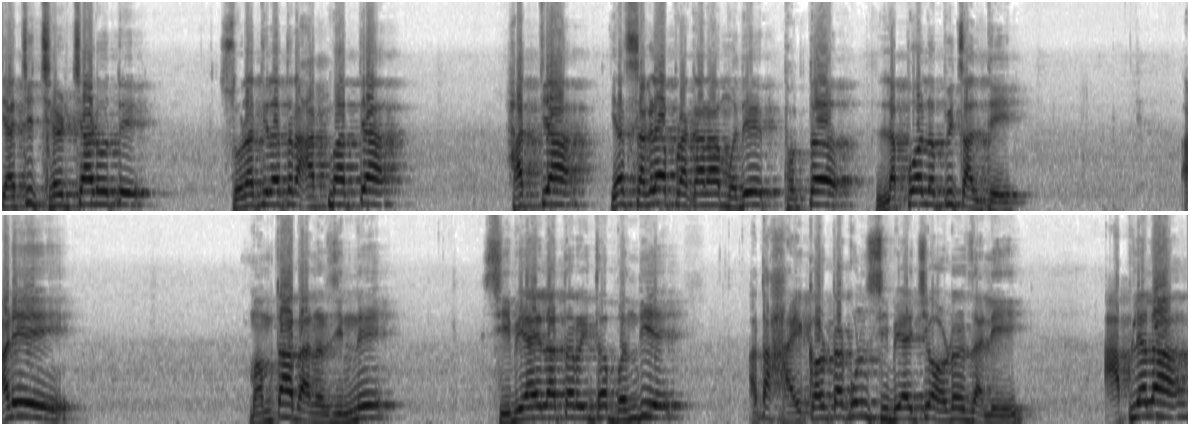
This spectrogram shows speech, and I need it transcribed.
त्याची छेडछाड होते. सुरुवातीला तर आत्महत्या हत्या या सगळ्या प्रकारामध्ये फक्त लपवालपी चालते. आणि ममता बॅनर्जींनी सी बी आयला तर इथं बंदी आहे. आता हायकोर्टाकडून सी बी आयची ऑर्डर झाली. आपल्याला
